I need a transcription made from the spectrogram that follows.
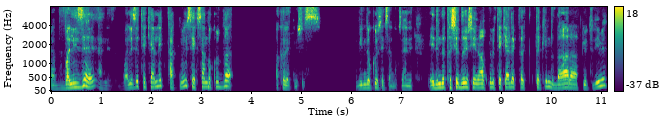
ya valize yani valize tekerlek takmayı 89'da akıl etmişiz. 1989 yani elinde taşıdığın şeyin altına bir tekerlek tak, takayım da daha rahat götüreyim mi?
